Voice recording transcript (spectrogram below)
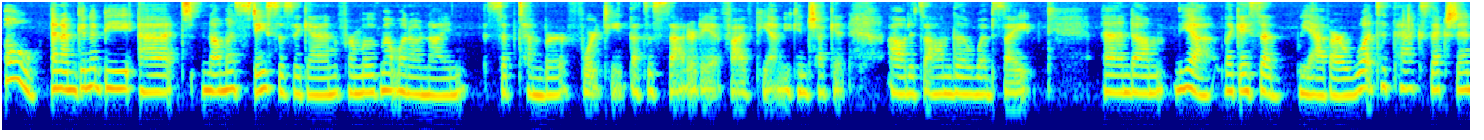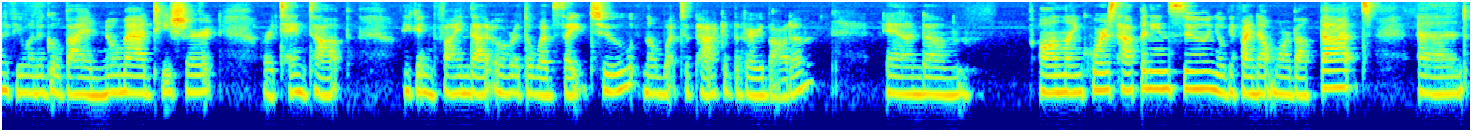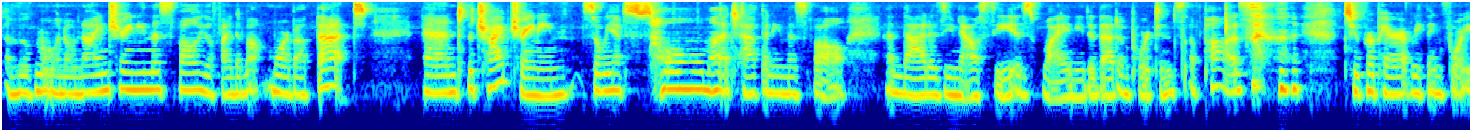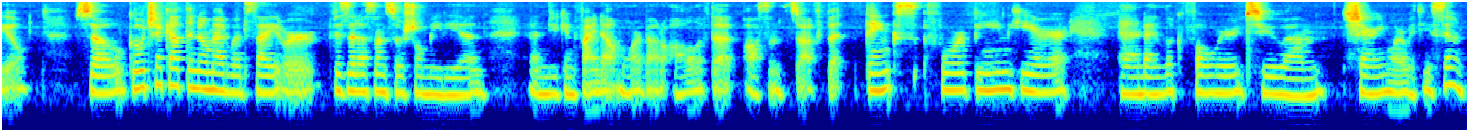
Oh, and I'm going to be at Namastasis again for Movement 109 September 14th. That's a Saturday at 5 p.m. You can check it out, it's on the website. And um, yeah, like I said, we have our what to pack section. If you want to go buy a nomad t shirt or a tank top, you can find that over at the website too, in the what to pack at the very bottom. And um, online course happening soon. You'll find out more about that. And a Movement 109 training this fall. You'll find out more about that. And the tribe training. So we have so much happening this fall. And that, as you now see, is why I needed that importance of pause to prepare everything for you. So go check out the Nomad website or visit us on social media and, and you can find out more about all of that awesome stuff. But thanks for being here and I look forward to um, sharing more with you soon.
